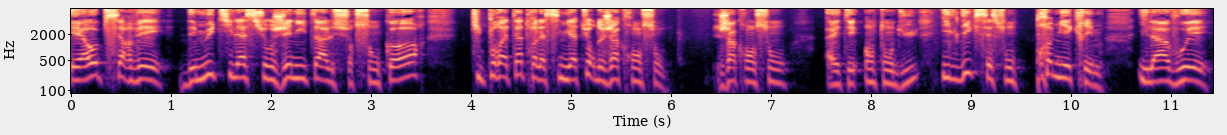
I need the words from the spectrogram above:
et a observé des mutilations génitales sur son corps qui pourraient être la signature de Jacques Ranson. Jacques Ranson a été entendu. Il dit que c'est son premier crime. Il a avoué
